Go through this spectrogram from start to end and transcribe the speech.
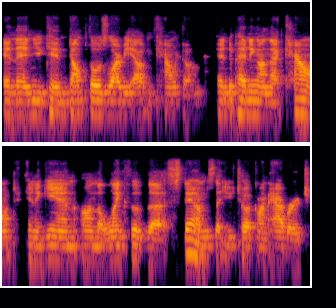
and then you can dump those larvae out and count them. And depending on that count, and again on the length of the stems that you took on average,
